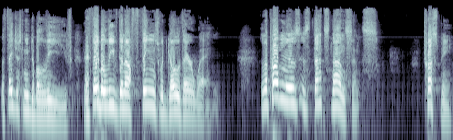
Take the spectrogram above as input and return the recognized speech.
that they just need to believe. And if they believed enough, things would go their way. And the problem is, is that's nonsense. Trust me,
